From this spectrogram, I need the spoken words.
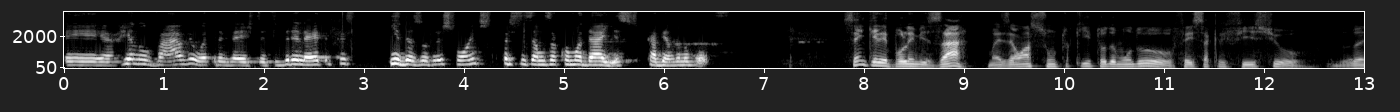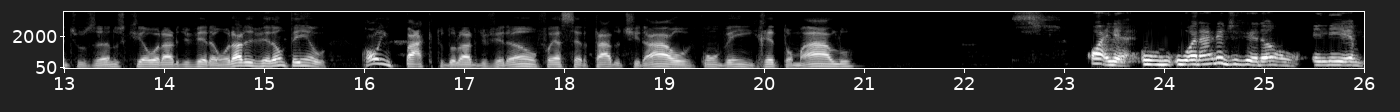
é, renovável através das hidrelétricas e das outras fontes. Precisamos acomodar isso, cabendo no bolso. Sem querer polemizar, mas é um assunto que todo mundo fez sacrifício durante os anos, que é o horário de verão. O horário de verão tem. Qual o impacto do horário de verão? Foi acertado tirar ou convém retomá-lo? Olha, o, o horário de verão, ele é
